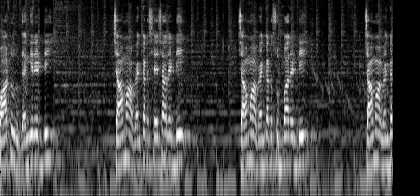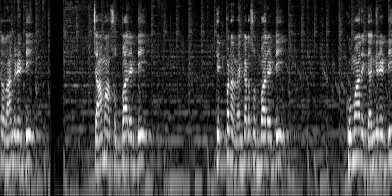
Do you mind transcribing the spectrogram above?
పాటూరు గంగిరెడ్డి చామా వెంకట శేషారెడ్డి చామా వెంకట సుబ్బారెడ్డి చామా వెంకట రామిరెడ్డి చామా సుబ్బారెడ్డి తిప్పన వెంకట సుబ్బారెడ్డి కుమారి గంగిరెడ్డి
